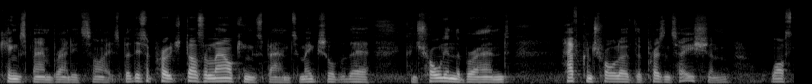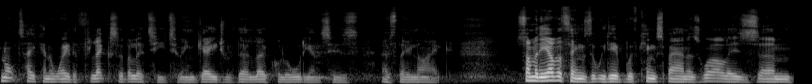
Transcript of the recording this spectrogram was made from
Kingspan branded sites. But this approach does allow Kingspan to make sure that they're controlling the brand, have control over the presentation, whilst not taking away the flexibility to engage with their local audiences as they like. Some of the other things that we did with Kingspan as well is um,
